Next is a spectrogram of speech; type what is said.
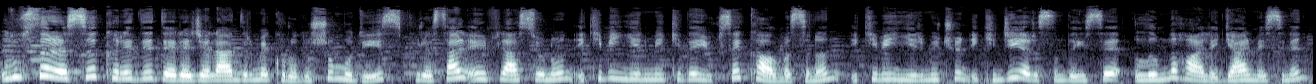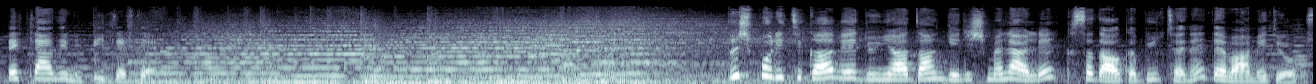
Uluslararası Kredi Derecelendirme Kuruluşu Moody's, küresel enflasyonun 2022'de yüksek kalmasının, 2023'ün ikinci yarısında ise ılımlı hale gelmesinin beklendiğini bildirdi. Dış politika ve dünyadan gelişmelerle kısa dalga bültene devam ediyoruz.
